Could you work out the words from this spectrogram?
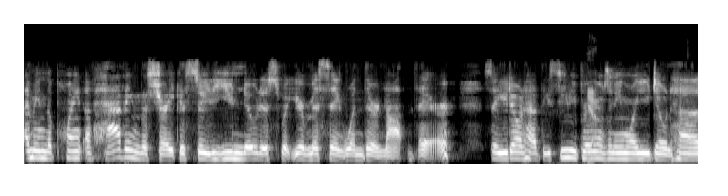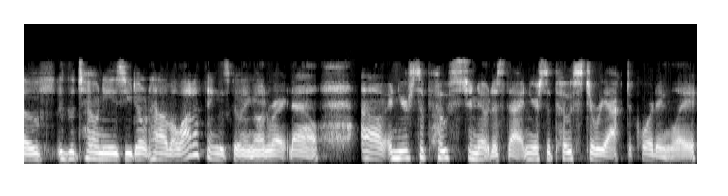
I mean, the point of having the strike is so you notice what you're missing when they're not there. So you don't have these TV programs yeah. anymore. You don't have the Tonys. You don't have a lot of things going on right now. Uh, and you're supposed to notice that and you're supposed to react accordingly.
